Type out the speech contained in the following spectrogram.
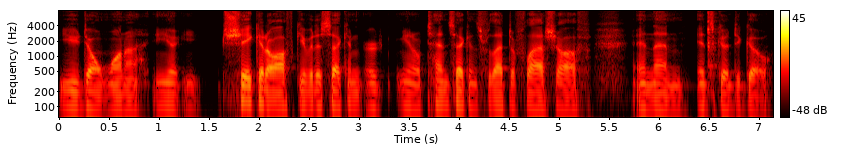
you don't want to you, you shake it off, give it a second or you know ten seconds for that to flash off, and then it's good to go.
